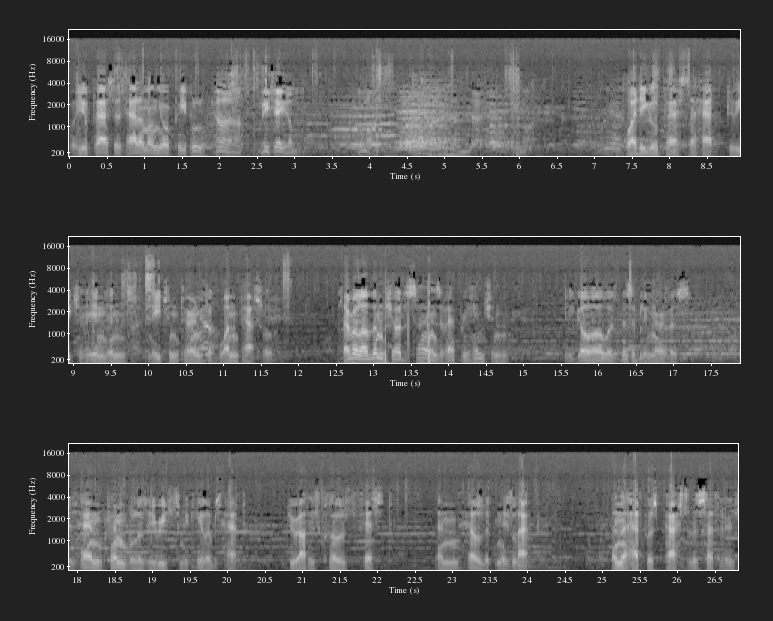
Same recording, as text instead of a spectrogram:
will you pass this hat among your people? Uh, me take 'em. Come on. White Eagle passed the hat to each of the Indians, and each in turn took one tassel. Several of them showed signs of apprehension. Egoa was visibly nervous. His hand trembled as he reached into Caleb's hat, drew out his closed fist, and held it in his lap. Then the hat was passed to the settlers,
